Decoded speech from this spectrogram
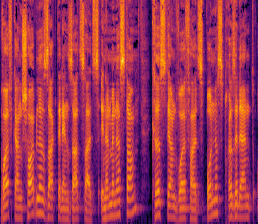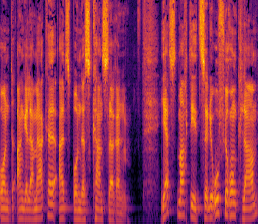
Wolfgang Schäuble sagte den Satz als Innenminister, Christian Wolf als Bundespräsident und Angela Merkel als Bundeskanzlerin. Jetzt macht die CDU-Führung klar,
